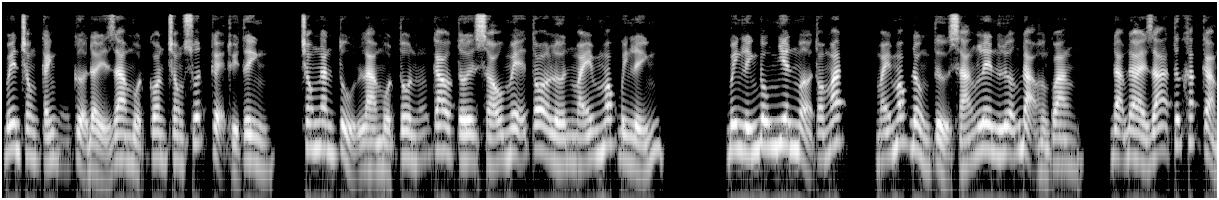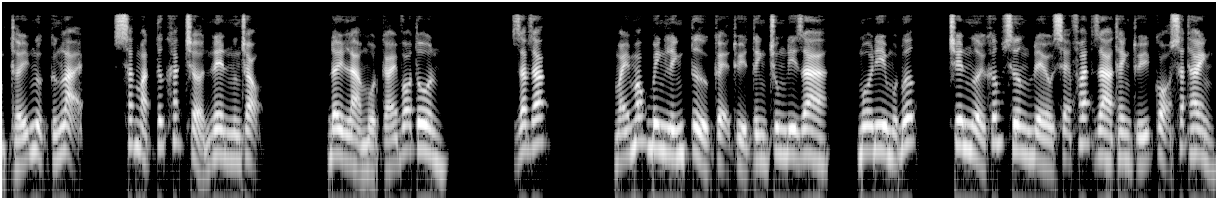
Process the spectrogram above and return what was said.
bên trong cánh cửa đẩy ra một con trong suốt kệ thủy tinh, trong ngăn tủ là một tôn cao tới 6 mễ to lớn máy móc binh lính. Binh lính bỗng nhiên mở to mắt, máy móc đồng tử sáng lên lưỡng đạo hồng quang, đạm đài ra tức khắc cảm thấy ngực cứng lại, sắc mặt tức khắc trở nên ngưng trọng. Đây là một cái võ tôn. Giáp giáp. Máy móc binh lính từ kệ thủy tinh trung đi ra, mỗi đi một bước, trên người khớp xương đều sẽ phát ra thanh thúy cọ sát thanh.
